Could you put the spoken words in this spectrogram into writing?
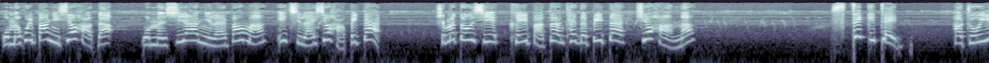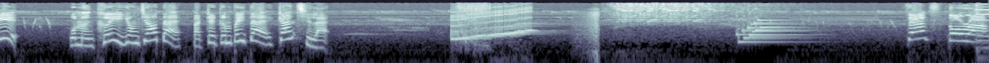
我们会帮你修好的。我们需要你来帮忙，一起来修好背带。什么东西可以把断开的背带修好呢？Sticky tape，好主意。我们可以用胶带把这根背带粘起来。Thanks, Dora.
